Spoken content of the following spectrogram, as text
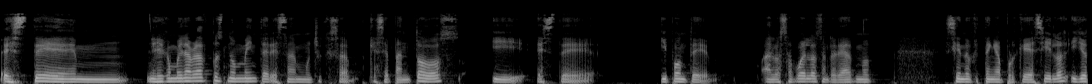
Este, mm, dije como, la verdad, pues no me interesa mucho que, sepan todos. Y este, y ponte, a los abuelos en realidad no siendo que tenga por qué decirlos. Y yo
